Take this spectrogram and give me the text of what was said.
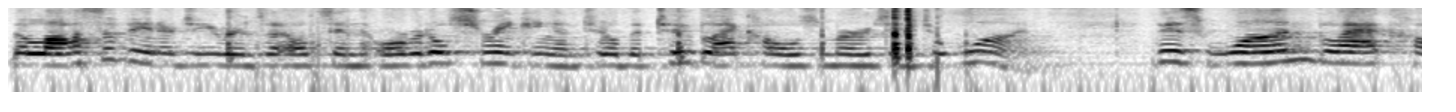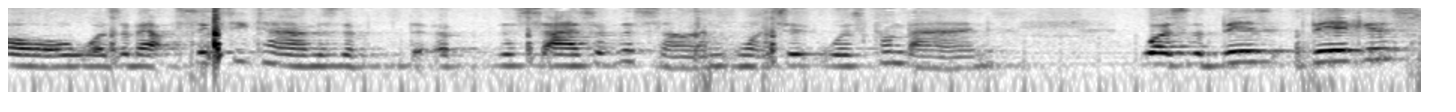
The loss of energy results in the orbital shrinking until the two black holes merge into one. This one black hole was about 60 times the, the, uh, the size of the sun once it was combined, was the biggest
